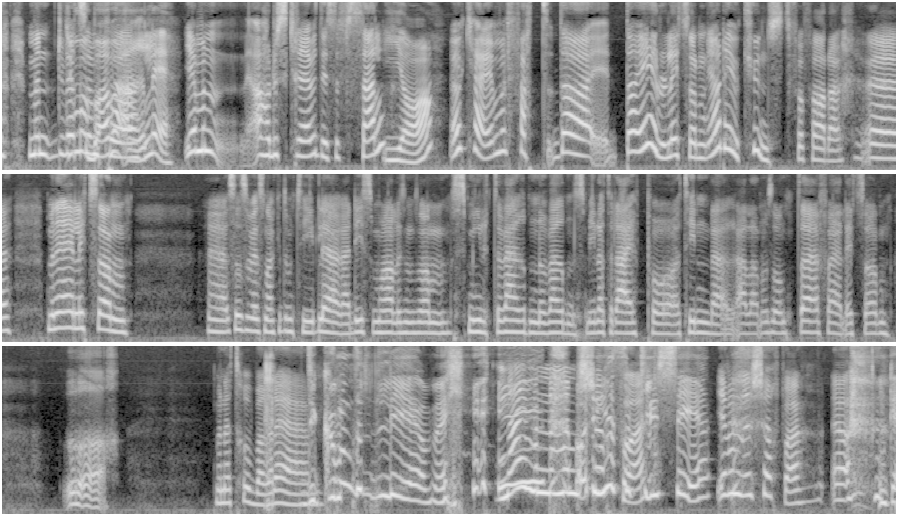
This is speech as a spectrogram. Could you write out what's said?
Men du, Du vet må sånn bare på være ærlig. Ja, men har du skrevet disse selv? Ja. Ok, men fett. Da, da er du litt sånn Ja, det er jo kunst, for fader. Uh, men jeg er litt sånn uh, Sånn som vi har snakket om tidligere, de som har liksom sånn smil til verden, og verden smiler til deg på Tinder, eller noe sånt, det får jeg litt sånn øh. Men jeg tror bare det Du kommer til å le av meg. Nei, men, men Og det er så klisjé. Ja, men kjør på. Ja. Ok.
